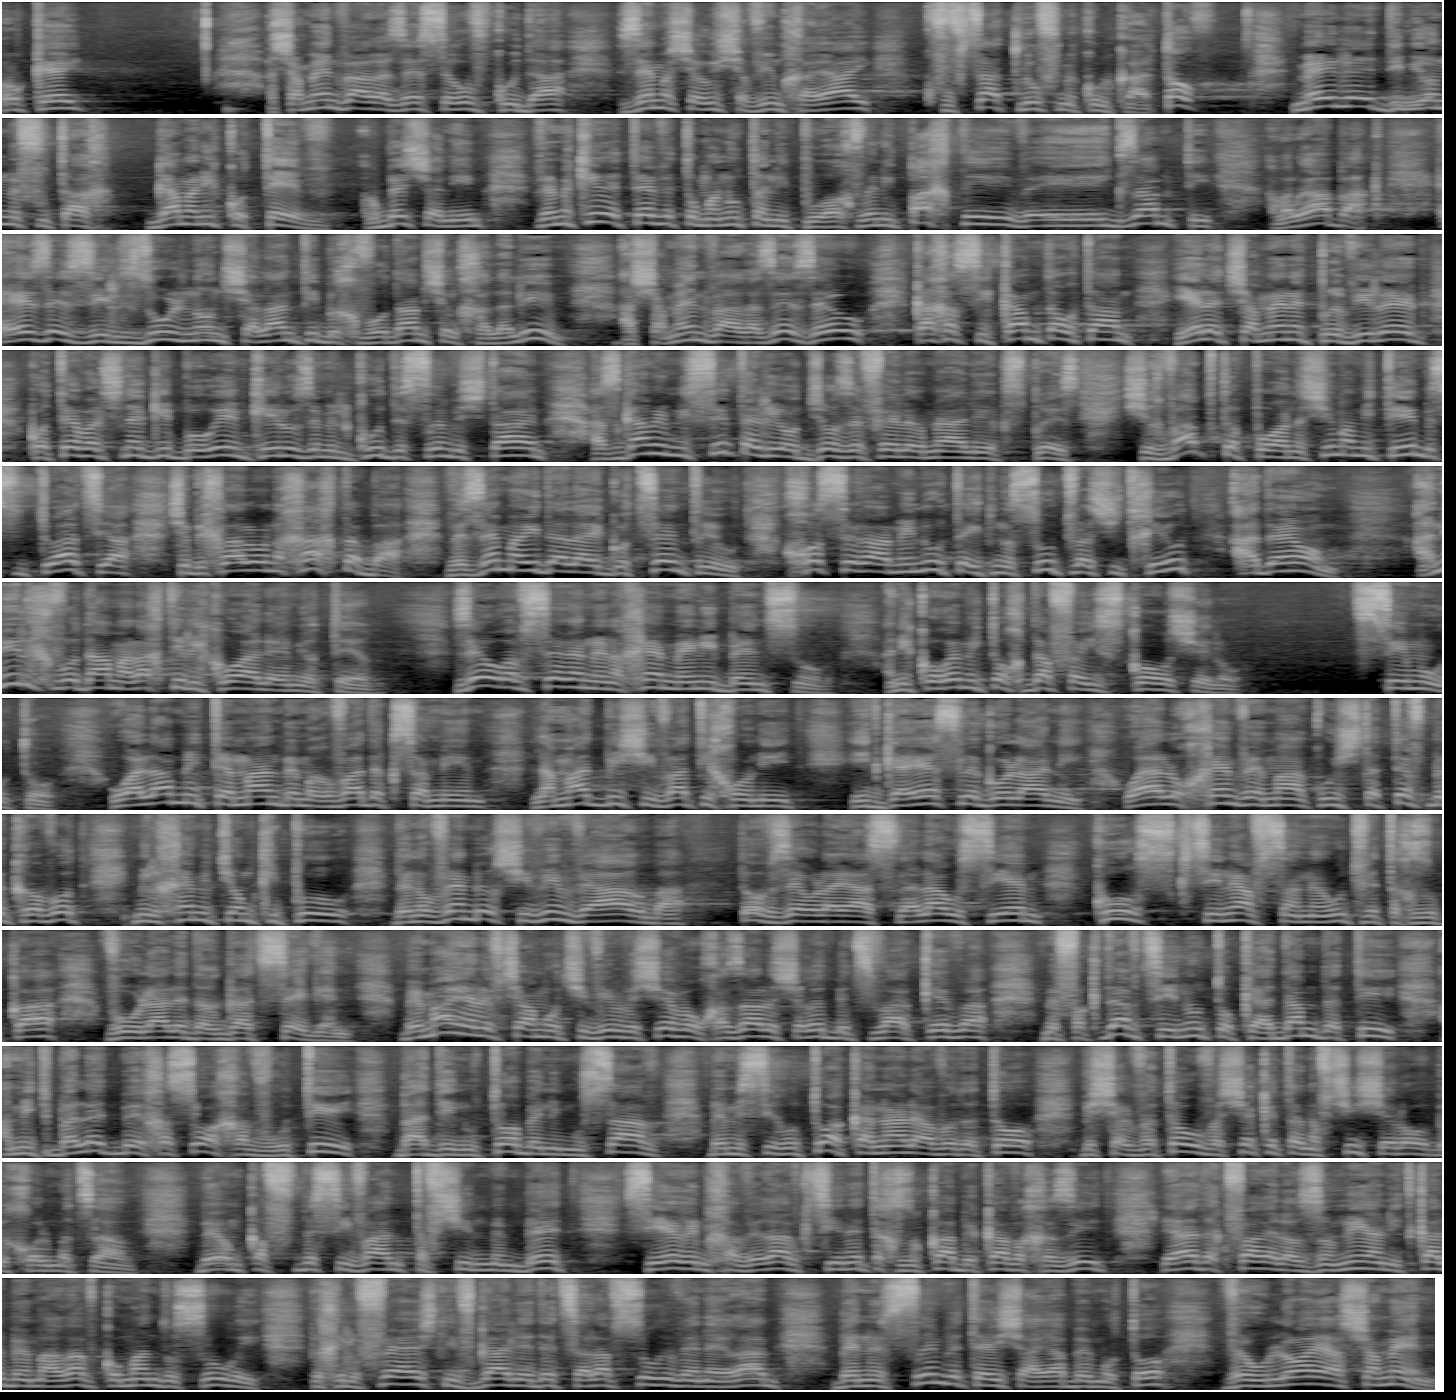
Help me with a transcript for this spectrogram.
אוקיי? השמן והרזה, סירוב פקודה, זה מה שהיו שווים חיי, קופסת לוף מקולקל. טוב, מילא דמיון מפותח, גם אני כותב הרבה שנים, ומכיר היטב את אומנות הניפוח, וניפחתי והגזמתי, אבל רבאק, איזה זלזול נונשלנטי בכבודם של חללים. השמן והרזה, זהו, ככה סיכמת אותם, ילד שמנת פריבילג, כותב על שני גיבורים, כאילו זה מלכוד 22, אז גם אם ניסית להיות ג'וזף אלר מאלי אקספרס, שרבבת פה אנשים אמיתיים בסיטואציה שבכלל לא נכחת בה. וזה מעיד על האגוצנטריות, חוסר האמינות, ההתנסות והשטחיות עד היום. אני לכבודם הלכתי לקרוא עליהם יותר. זהו רב סרן מנחם מני בן צור. אני קורא מתוך דף היזכור שלו. שימו אותו. הוא עלה מתימן במרבד הקסמים, למד בישיבה תיכונית, התגייס לגולני, הוא היה לוחם ומ"ק, הוא השתתף בקרבות מלחמת יום כיפור. בנובמבר 74 טוב, זה אולי ההסללה, הוא סיים קורס קציני אפסנאות ותחזוקה והועלה לדרגת סגן. במאי 1977 הוא חזר לשרת בצבא הקבע, מפקדיו ציינו אותו כאדם דתי המתבלט ביחסו החברותי, בעדינותו, בנימוסיו, במסירותו הקנה לעבודתו, בשלוותו ובשקט הנפשי שלו בכל מצב. ביום כ' בסיוון תשמ"ב סייר עם חבריו קציני תחזוקה בקו החזית, ליד הכפר אל-עזוניה נתקל במערב קומנדו סורי. בחילופי האש נפגע על ידי צלף סורי ונהרג בן 20 היה במותו, והוא לא היה שמן.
